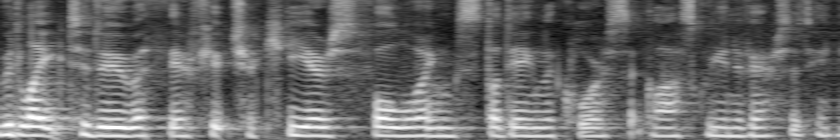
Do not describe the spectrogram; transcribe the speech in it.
would like to do with their future careers following studying the course at Glasgow University.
